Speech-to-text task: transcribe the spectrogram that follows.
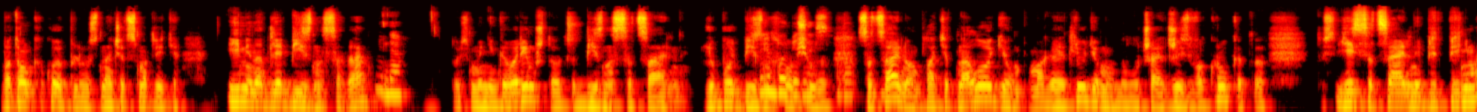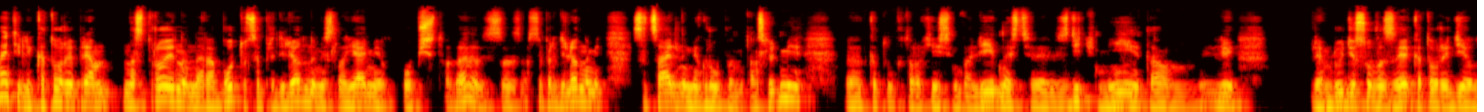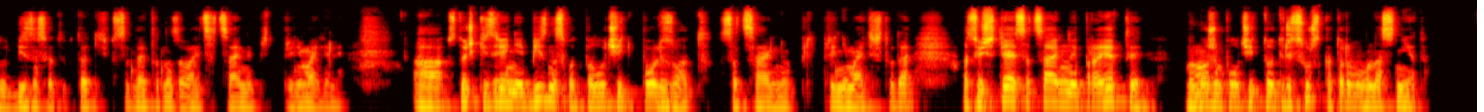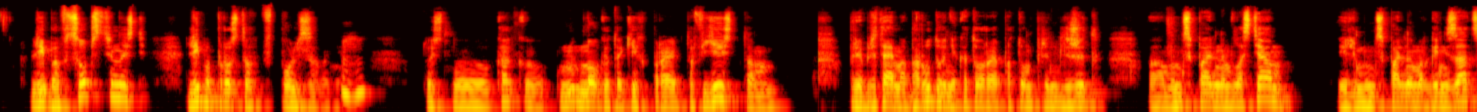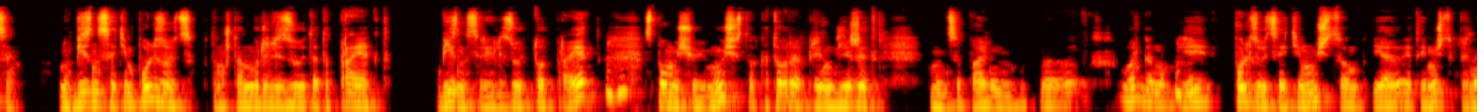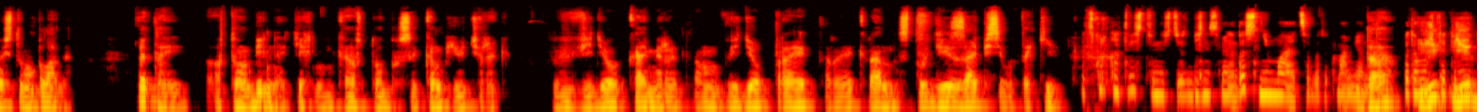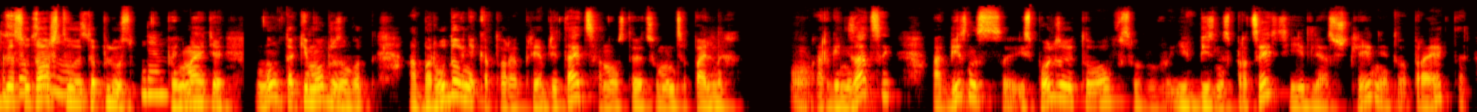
Вот он какой плюс. Значит, смотрите, именно для бизнеса, да, Да, то есть мы не говорим, что это бизнес социальный. Любой бизнес, любой в общем, бизнес. да. социальный, он платит налоги, он помогает людям, он улучшает жизнь вокруг. Это, то есть, есть социальные предприниматели, которые прям настроены на работу с определенными слоями общества, да, с, с определенными социальными группами, там, с людьми, э, у которых есть инвалидность, э, с детьми, там, или прям люди с УВЗ, которые делают бизнес, это, это, это называется социальные предприниматели. А с точки зрения бизнеса, вот получить пользу от социального предпринимательства, да, осуществляя социальные проекты, мы можем получить тот ресурс, которого у нас нет. Либо в собственность, либо просто в пользование. Мгм. То есть, ну, как много таких проектов есть, там приобретаем оборудование, которое потом принадлежит а, муниципальным властям или муниципальным организациям. Но бизнес этим пользуется, потому что он реализует этот проект. Бизнес реализует тот проект угу. с помощью имущества, которое принадлежит муниципальным э, органам угу. и пользуется этим имуществом, и это имущество приносит ему благо. Это и автомобильная техника, автобусы, компьютеры, видеокамеры, там, видеопроекторы, экраны, студии записи, вот такие. Это сколько ответственности у бизнесмена да, снимается в этот момент? Да, Потому и, что это и государству это плюс, да. понимаете? Ну, таким образом, вот оборудование, которое приобретается, оно остается у муниципальных организаций, а бизнес использует его и в бизнес-процессе, и для осуществления этого проекта.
